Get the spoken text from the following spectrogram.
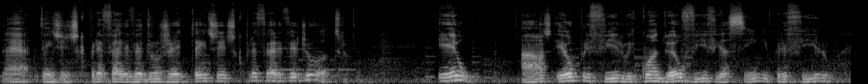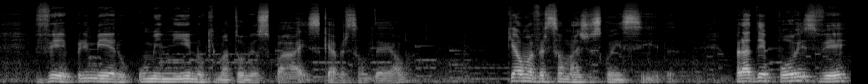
Né? Tem gente que prefere ver de um jeito, tem gente que prefere ver de outro. Eu, eu prefiro, e quando eu vivo assim, e prefiro ver primeiro o menino que matou meus pais, que é a versão dela, que é uma versão mais desconhecida, para depois ver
